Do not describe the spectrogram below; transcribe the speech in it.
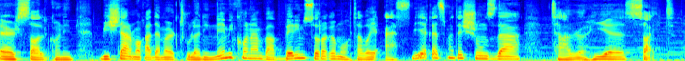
ارسال کنید. بیشتر مقدمه رو طولانی نمی کنم و بریم سراغ محتوای اصلی قسمت 16 طراحی سایت.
